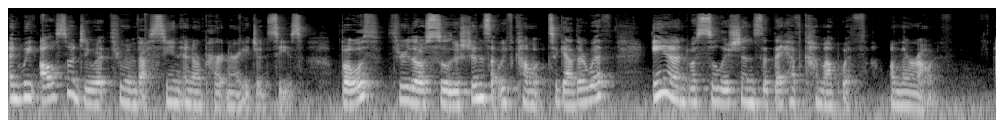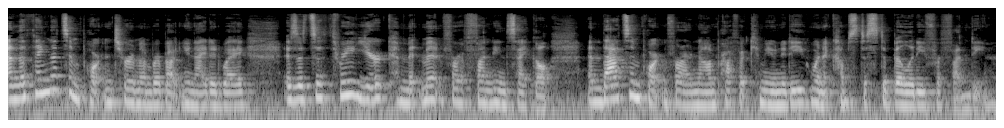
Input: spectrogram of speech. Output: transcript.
And we also do it through investing in our partner agencies both through those solutions that we've come up together with and with solutions that they have come up with on their own. And the thing that's important to remember about United Way is it's a three year commitment for a funding cycle. And that's important for our nonprofit community when it comes to stability for funding.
